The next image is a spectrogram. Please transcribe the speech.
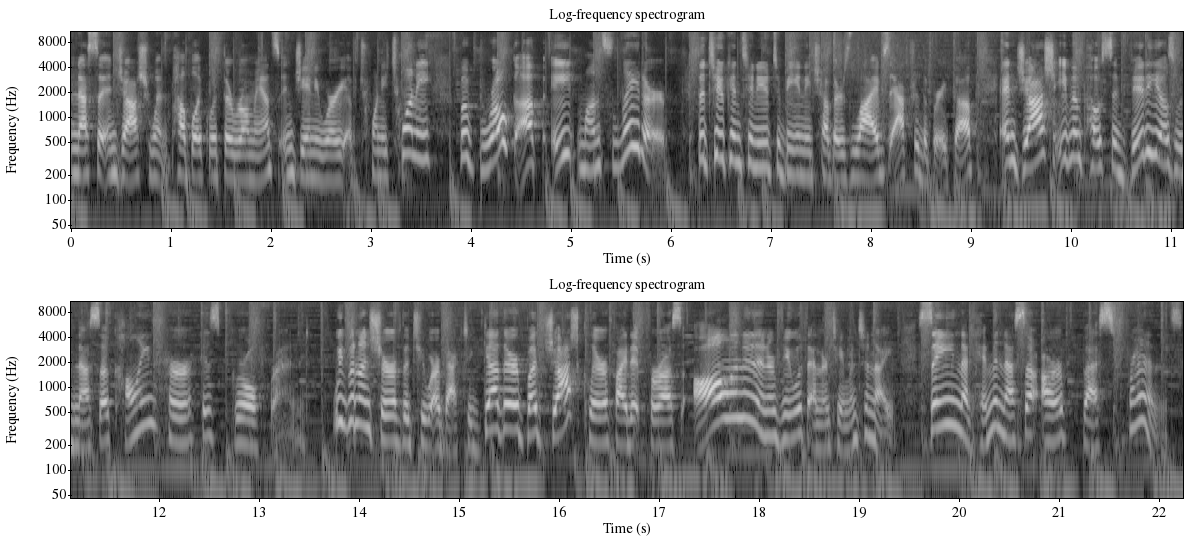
Nessa and Josh went public with their romance in January of 2020, but broke up eight months later. The two continued to be in each other's lives after the breakup, and Josh even posted videos with Nessa calling her his girlfriend. We've been unsure if the two are back together, but Josh clarified it for us all in an interview with Entertainment Tonight, saying that him and Nessa are best friends.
